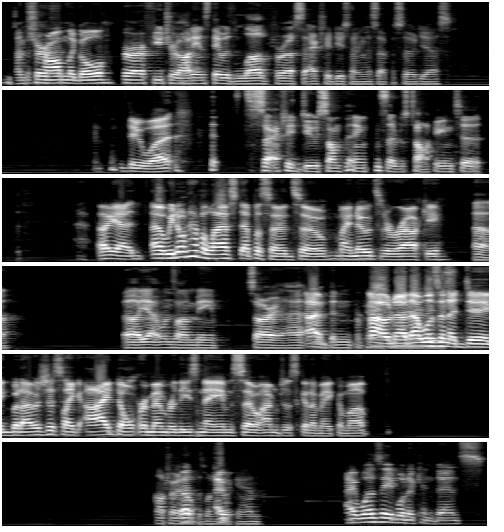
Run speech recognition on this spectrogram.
Thing. I'm Is sure prom the goal. for our future audience, they would love for us to actually do something this episode. Yes, Do what? to actually do something instead of just talking to. Oh yeah. Uh, we don't have a last episode, so my notes are rocky. Oh, oh yeah, that one's on me. Sorry, I, I- I've been preparing. Oh for no, my that wasn't a dig, but I was just like, I don't remember these names, so I'm just gonna make them up. I'll try to but help as much as I- I can. I was able to condense.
